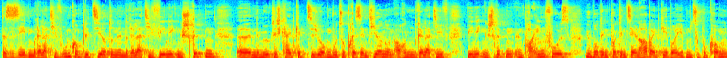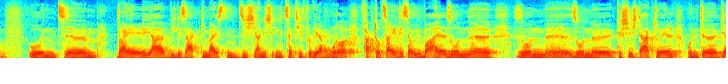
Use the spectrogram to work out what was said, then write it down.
dass es eben relativ unkompliziert und in relativ wenigen Schritten äh, eine Möglichkeit gibt, sich irgendwo zu präsentieren und auch in relativ wenigen Schritten ein paar Infos über den potenziellen Arbeitgeber eben zu bekommen. Und ähm, weil ja, wie gesagt, die meisten sich ja nicht initiativ bewerben oder Faktor Zeit ist ja überall so, ein, äh, so, ein, äh, so eine Geschichte aktuell und äh, die,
